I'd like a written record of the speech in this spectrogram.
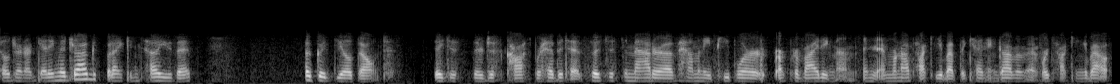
children are getting the drugs, but I can tell you that a good deal don't. They just they're just cost prohibitive. So it's just a matter of how many people are, are providing them. And, and we're not talking about the Kenyan government. We're talking about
